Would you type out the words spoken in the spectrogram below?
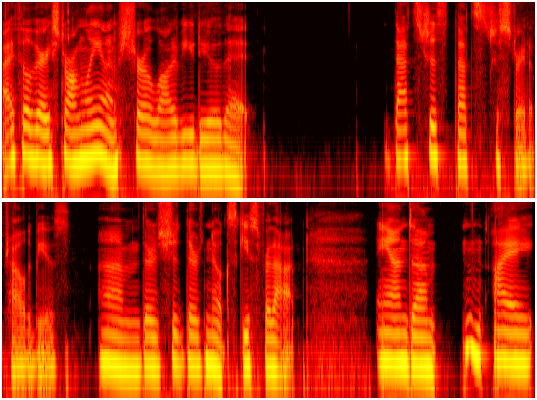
i feel very strongly and i'm sure a lot of you do that that's just that's just straight up child abuse. Um there's there's no excuse for that. And um I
